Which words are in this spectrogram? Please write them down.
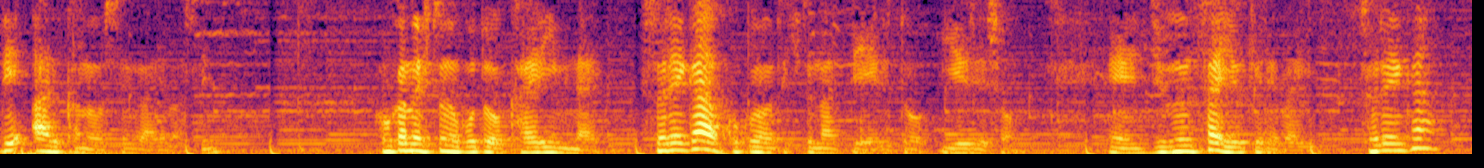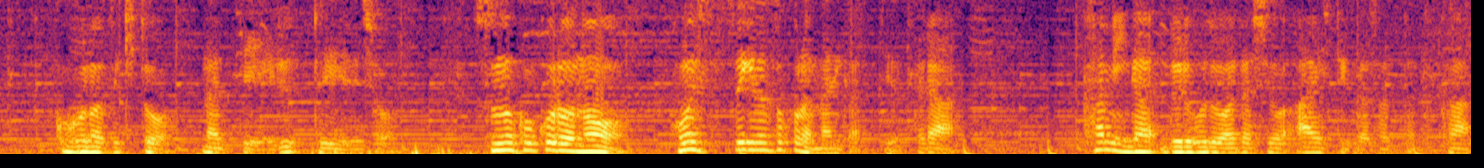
である可能性があります。ね他の人のことを顧みない。それが心の敵となっていると言えるでしょう、えー、自分さえ良ければいい。それが心の敵となっていると言えるでしょう。その心の本質的なところは何かって言ったら神がどれほど私を愛してくださったのか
